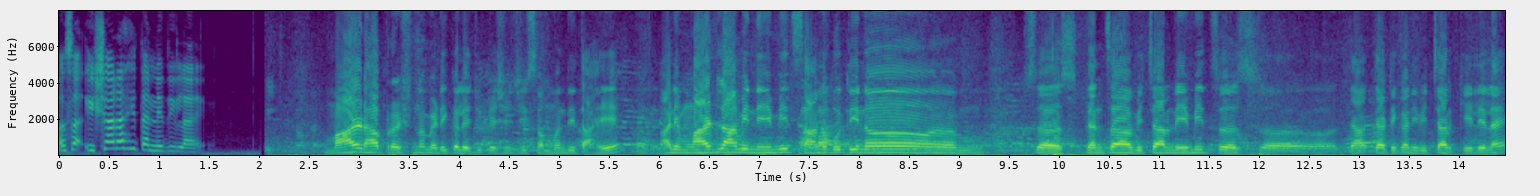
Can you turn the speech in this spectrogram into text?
असा इशाराही त्यांनी दिला आहे मार्ड हा प्रश्न मेडिकल एज्युकेशनशी संबंधित आहे आणि मार्डला आम्ही नेहमीच सहानुभूतीनं स- त्यांचा विचार नेहमीच स- त्या त्या ठिकाणी विचार केलेला आहे.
